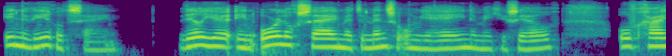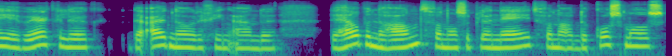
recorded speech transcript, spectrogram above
in de wereld zijn? Wil je in oorlog zijn met de mensen om je heen en met jezelf? Of ga je werkelijk de uitnodiging aan de, de helpende hand van onze planeet, van de kosmos,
